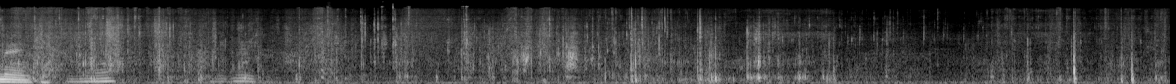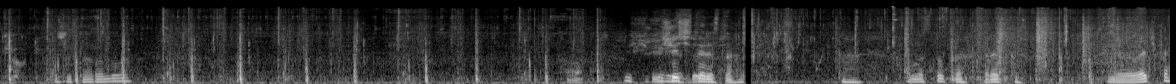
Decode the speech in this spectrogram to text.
Рівненький. Житара була. Ще 400. Так. Наступна рибка. Невеличка.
